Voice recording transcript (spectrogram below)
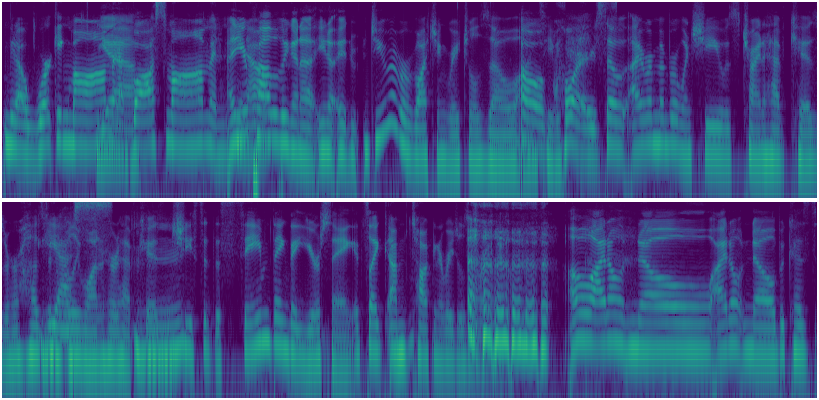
you know, working mom and a boss mom and, And you you're know, probably gonna, you know, it, do you remember watching Rachel Zoe on Oh, of TV? course. So I remember when she was trying to have kids, or her husband Yes. Mm-hmm. really wanted her to have kids, and she said the same thing that you're saying. It's like I'm talking to Rachel right oh, I don't know, I don't know, because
